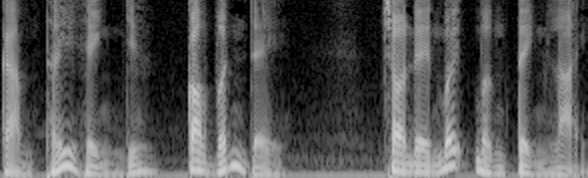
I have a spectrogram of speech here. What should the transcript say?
cảm thấy hình như Có vấn đề, Cho nên mới bừng tỉnh lại.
